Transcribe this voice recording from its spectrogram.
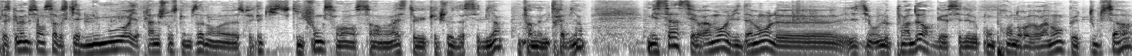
parce que même sans ça, parce qu'il y a de l'humour, il y a plein de choses comme ça dans le spectacle qui, font que ça, en reste quelque chose d'assez bien, enfin même très bien. Mais ça, c'est vraiment évidemment le, le point d'orgue, c'est de comprendre vraiment que tout ça,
